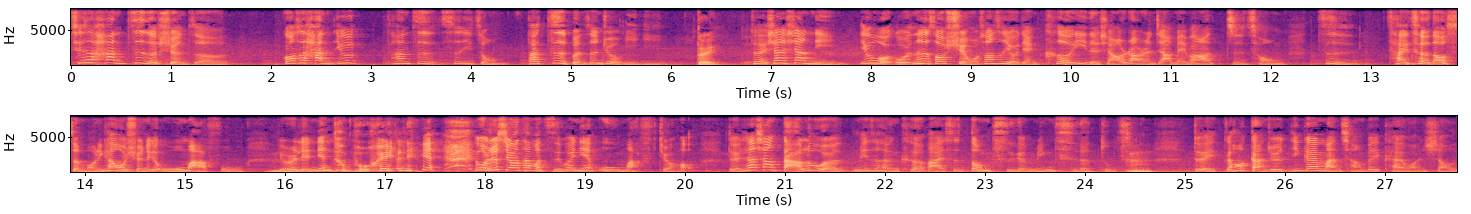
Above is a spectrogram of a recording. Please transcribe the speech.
其实汉字的选择，光是汉，因为汉字是一种，它字本身就有意义，对，对，像像你，因为我我那个时候选，我算是有点刻意的，想要让人家没办法只从字。猜测到什么？你看我选那个乌马夫，有人连念都不会念，因为我就希望他们只会念乌马夫就好。对，像像达路尔名字很可爱，是动词跟名词的组成。嗯、对，然后感觉应该蛮常被开玩笑的。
